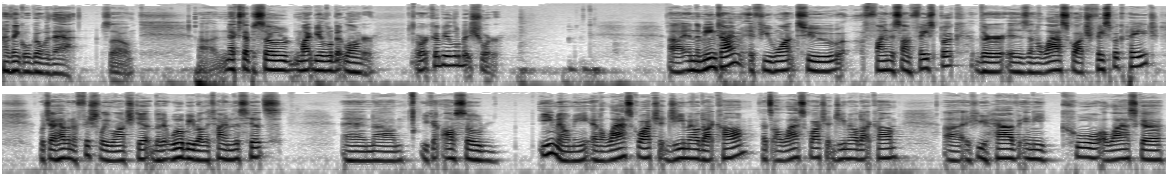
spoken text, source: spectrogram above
I think we'll go with that. So, uh, next episode might be a little bit longer, or it could be a little bit shorter. Uh, in the meantime, if you want to find us on Facebook, there is an Alasquatch Facebook page which I haven't officially launched yet, but it will be by the time this hits. And um, you can also email me at alasquatch at gmail.com. That's alasquatch at gmail.com. Uh, if you have any cool Alaska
